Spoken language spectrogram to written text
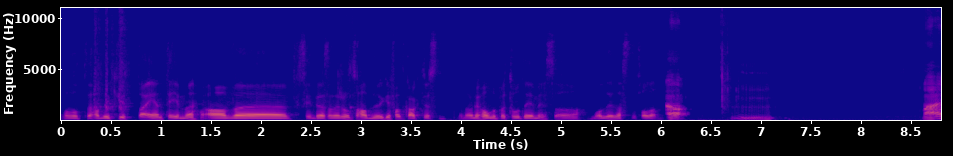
på en måte Hadde de kutta én time av eh, sin presentasjon, så hadde de ikke fått kaktusen. Men når de holder på i to timer, så må de nesten få den. mm. Nei,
